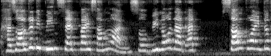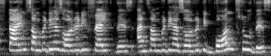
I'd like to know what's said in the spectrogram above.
has already been said by someone. So we know that at some point of time somebody has already felt this and somebody has already gone through this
